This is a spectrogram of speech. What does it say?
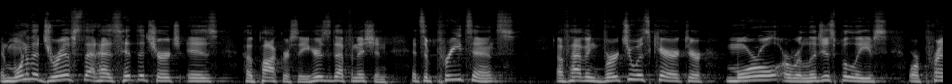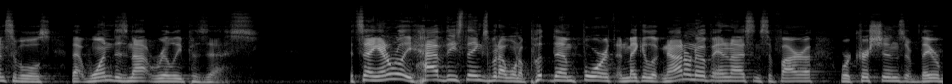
And one of the drifts that has hit the church is hypocrisy. Here's the definition it's a pretense of having virtuous character, moral or religious beliefs or principles that one does not really possess. It's saying, I don't really have these things, but I want to put them forth and make it look. Now, I don't know if Ananias and Sapphira were Christians, if they were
